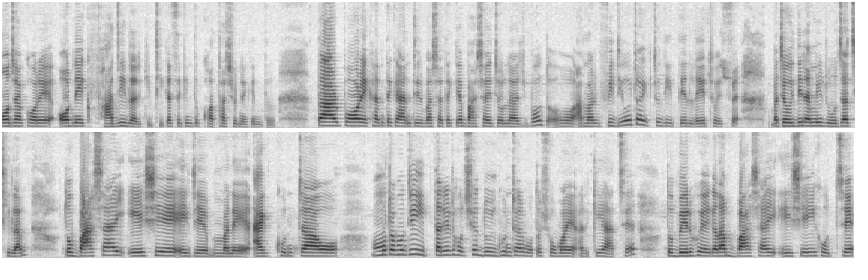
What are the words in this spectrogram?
মজা করে, অনেক ফাজিল আর কি, ঠিক আছে? কিন্তু কথা শুনে কিন্তু। তারপর এখান থেকে আন্টির বাসা থেকে বাসায় চলে আসব। তো আমার ভিডিওটা একটু দিতে লেট হয়েছে বাট ওই দিন আমি রোজা ছিলাম। তো বাসায় এসে এই যে মানে এক ঘন্টাও মোটামুটি ইফতারের হচ্ছে দুই ঘণ্টার মতো সময় আর কি আছে। তো বের হয়ে গেলাম, বাসায় এসেই হচ্ছে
